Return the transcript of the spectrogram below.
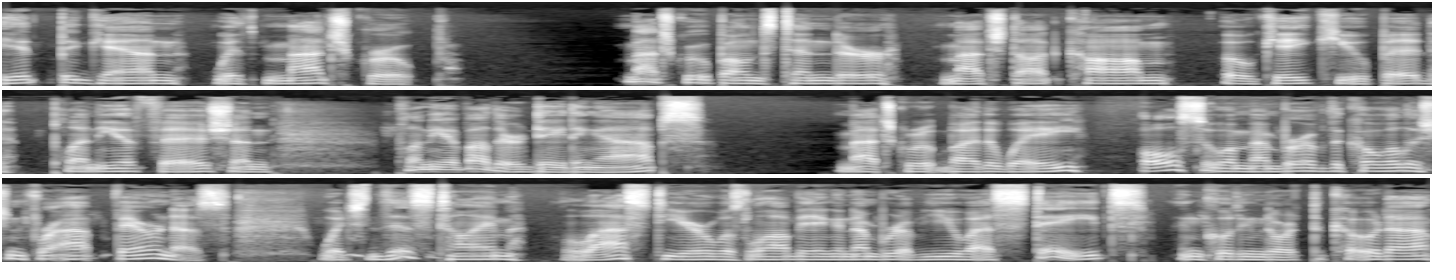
it began with Match Group. Match Group owns Tinder, Match.com, OKCupid, Plenty of Fish, and plenty of other dating apps. Match Group, by the way, also a member of the Coalition for App Fairness, which this time last year was lobbying a number of U.S. states, including North Dakota,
